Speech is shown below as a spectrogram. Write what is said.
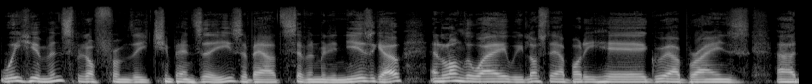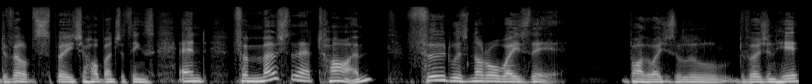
we humans split off from the chimpanzees about seven million years ago, and along the way we lost our body hair, grew our brains, uh, developed speech, a whole bunch of things. And for most of that time, food was not always there. By the way, just a little diversion here.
